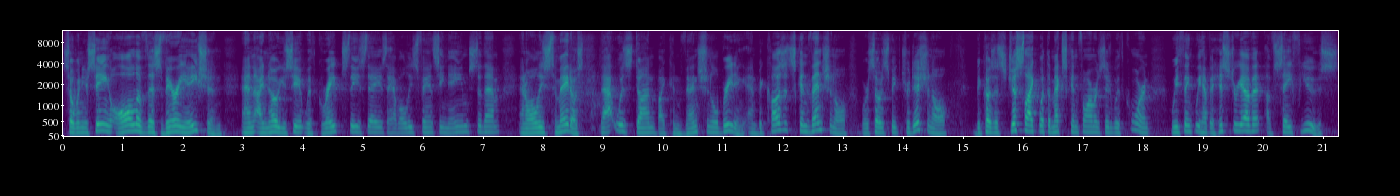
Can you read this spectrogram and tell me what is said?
So when you're seeing all of this variation, and I know you see it with grapes these days, they have all these fancy names to them, and all these tomatoes, that was done by conventional breeding. And because it's conventional, or so to speak, traditional, because it's just like what the Mexican farmers did with corn, we think we have a history of it, of safe use.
